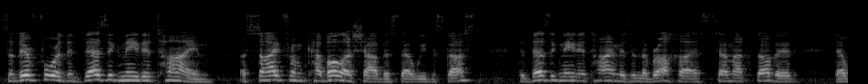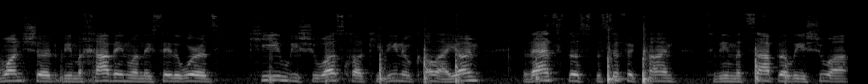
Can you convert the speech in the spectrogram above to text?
So therefore, the designated time, aside from Kabbalah Shabbos that we discussed, the designated time is in the bracha as Tzemach David, that one should be mechavin when they say the words ki lishuascha kivinu kol hayom. That's the specific time to be mitzapel lishua,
